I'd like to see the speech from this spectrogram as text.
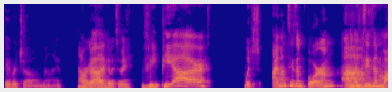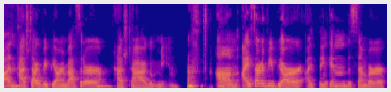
favorite show in my life. Oh Ariella, God, give it to me. VPR. Which I'm on season four. I'm Um, on season one. Hashtag VPR ambassador. Hashtag me. um, I started VPR, I think in December.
